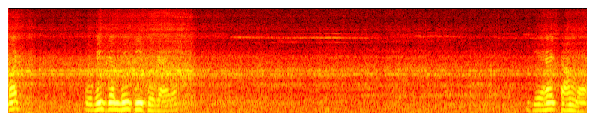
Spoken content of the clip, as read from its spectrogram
बट वो भी जल्दी ठीक हो जाएगा। यह है टांगा।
